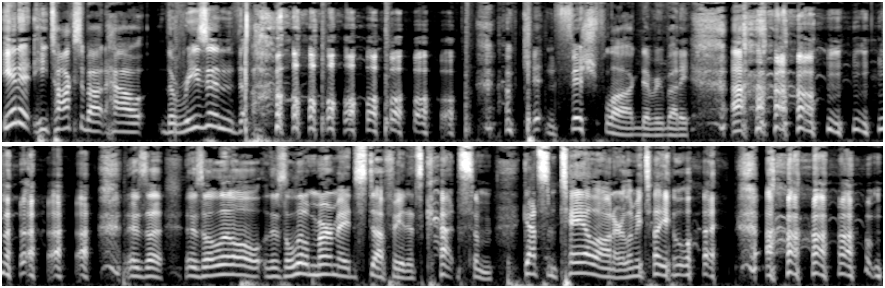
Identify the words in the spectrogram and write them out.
in it, he talks about how the reason the, I'm getting fish flogged, everybody. Um, there's a there's a little there's a little mermaid stuffy that's got some got some tail on her. Let me tell you what. Um,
